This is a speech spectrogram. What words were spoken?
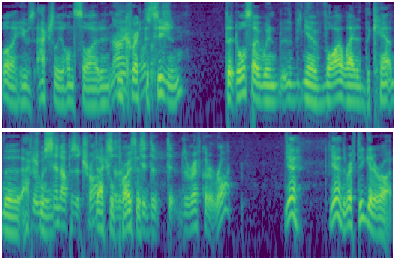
well, no, he was actually onside, an No, incorrect decision that also when you know violated the count, the But actual. it was sent up as a try. the actual so the process. Ref did the, the, the ref got it right. Yeah, yeah, the ref did get it right.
